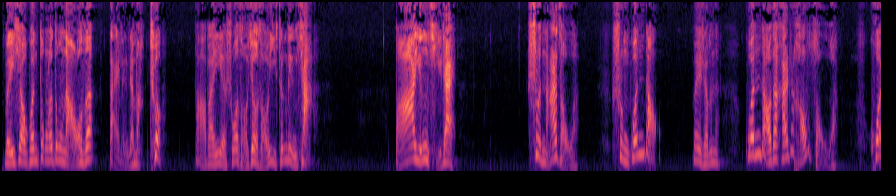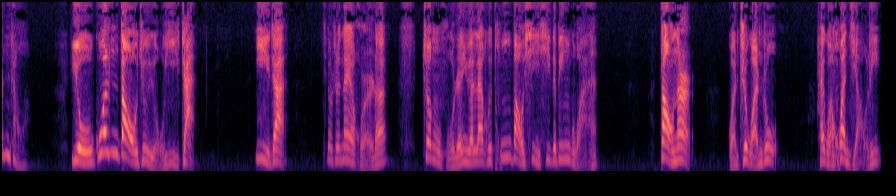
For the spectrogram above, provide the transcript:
韦孝宽动了动脑子，带领人马撤。大半夜说走就走，一声令下，拔营起寨。顺哪走啊？顺官道。为什么呢？官道它还是好走啊，宽敞啊。有官道就有驿站，驿站就是那会儿的政府人员来回通报信息的宾馆。到那儿，管吃管住，还管换脚力。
